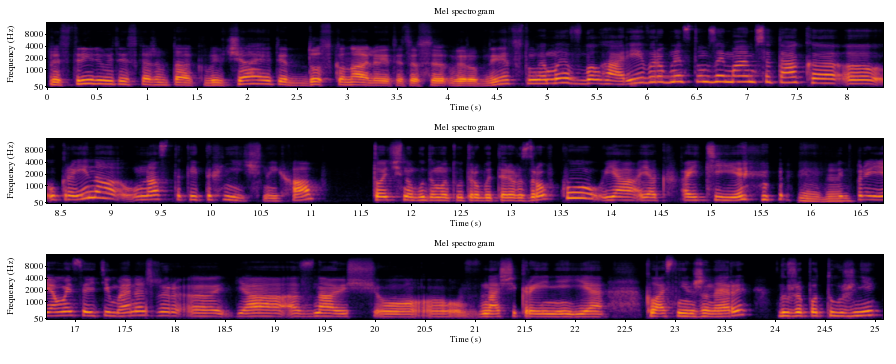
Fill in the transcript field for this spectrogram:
пристрілюєте, скажімо так, вивчаєте, досконалюєте це все виробництво. Ми в Болгарії виробництвом займаємося так. Е, е, Україна у нас такий технічний хаб. Точно будемо тут робити розробку. Я як IT Мгм. підприємець, it менеджер е, Я знаю, що в нашій країні є класні інженери, дуже потужні.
